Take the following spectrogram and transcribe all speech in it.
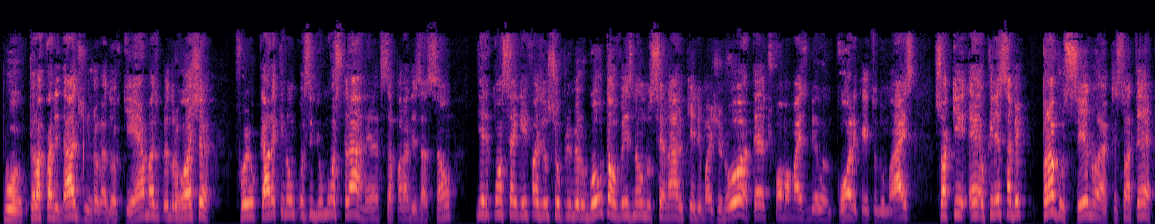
por, pela qualidade do jogador que é, mas o Pedro Rocha foi o cara que não conseguiu mostrar né, essa paralisação e ele consegue aí fazer o seu primeiro gol, talvez não no cenário que ele imaginou, até de forma mais melancólica e tudo mais. Só que é, eu queria saber para você, numa questão até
